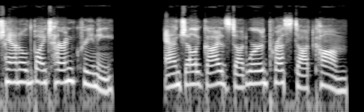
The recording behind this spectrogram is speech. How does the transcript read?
Channeled by Taryn Crimi. angelicguides.wordpress.com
